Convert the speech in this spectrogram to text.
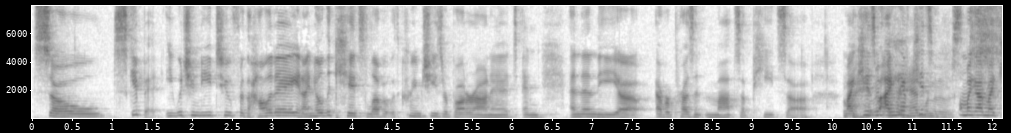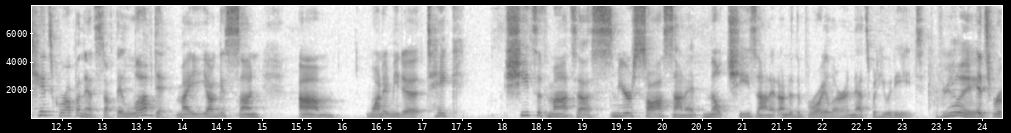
So skip it. Eat what you need to for the holiday. And I know the kids love it with cream cheese or butter on it, and and then the uh, ever-present matzah pizza. My I kids, I have kids. one of those. Oh my god, my kids grew up on that stuff. They loved it. My youngest son um, wanted me to take sheets of matzah, smear sauce on it, melt cheese on it under the broiler, and that's what he would eat. Really? It's re-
